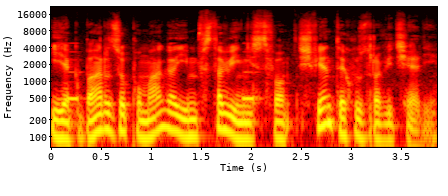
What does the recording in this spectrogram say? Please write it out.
i jak bardzo pomaga im wstawiennictwo świętych uzdrowicieli.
